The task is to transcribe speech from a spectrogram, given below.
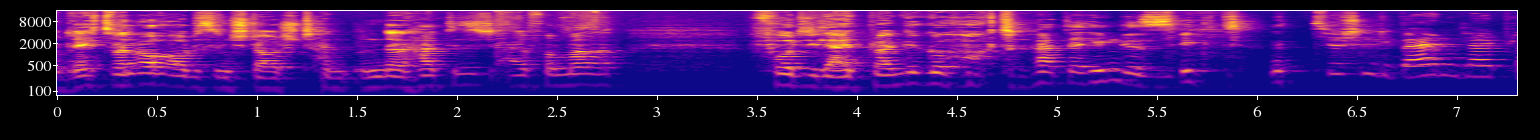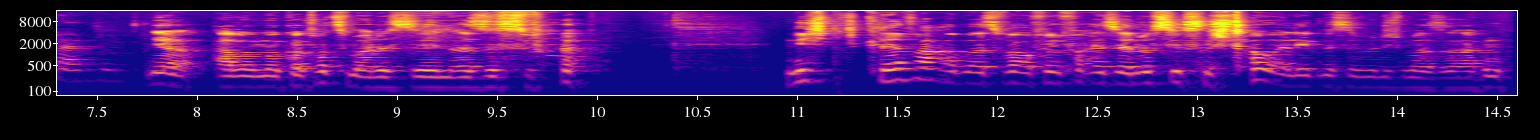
und rechts waren auch Autos im Stau standen. Und dann hat die sich einfach mal vor die Leitplanke gehockt und hat da hingesickt. Zwischen die beiden Leitplanken. Ja, aber man konnte trotzdem alles sehen. Also es war nicht clever, aber es war auf jeden Fall eines der lustigsten Stauerlebnisse, würde ich mal sagen.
